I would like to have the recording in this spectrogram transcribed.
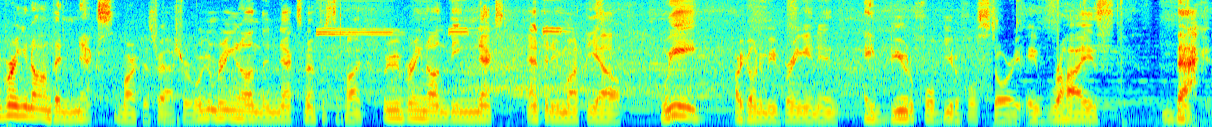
bringing on the next Marcus Rashford. We're going to bring on the next Memphis Depay. We're going to be bringing on the next Anthony Martial. We are going to be bringing in a beautiful, beautiful story, a rise back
